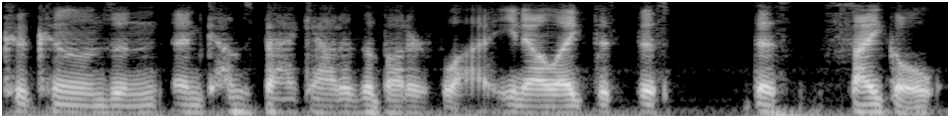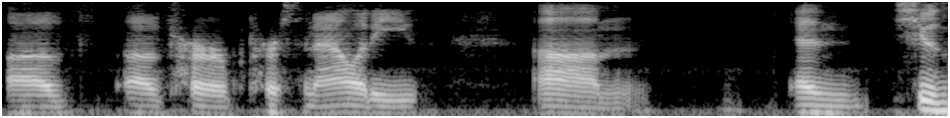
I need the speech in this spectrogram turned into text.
cocoons and, and comes back out as a butterfly you know like this this this cycle of of her personalities um, and she was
